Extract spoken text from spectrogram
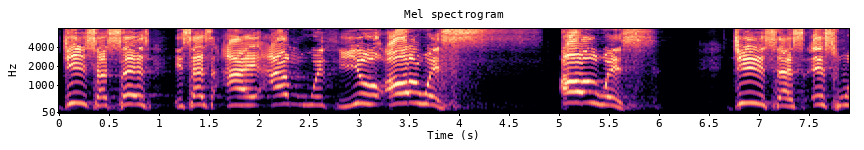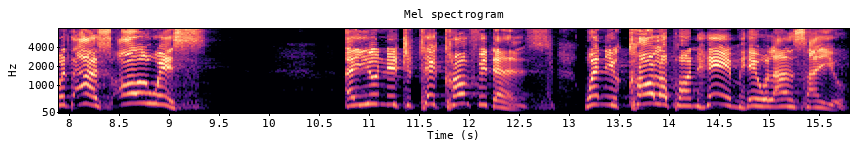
Jesus says, He says, I am with you always. Always. Jesus is with us always. And you need to take confidence. When you call upon Him, He will answer you.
